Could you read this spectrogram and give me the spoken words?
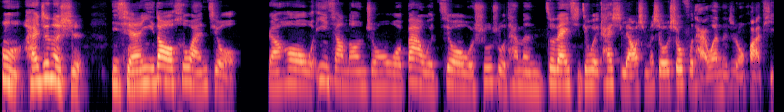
嗯，还真的是，以前一到喝完酒。然后我印象当中，我爸、我舅、我叔叔他们坐在一起，就会开始聊什么时候收复台湾的这种话题。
